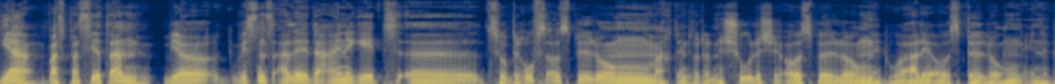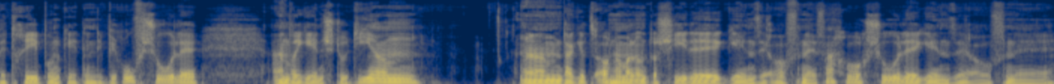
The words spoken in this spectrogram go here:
Ja, was passiert dann? Wir wissen es alle, der eine geht äh, zur Berufsausbildung, macht entweder eine schulische Ausbildung, eine duale Ausbildung in einem Betrieb und geht in die Berufsschule. Andere gehen studieren. Ähm, da gibt's auch nochmal Unterschiede. Gehen sie auf eine Fachhochschule, gehen sie auf eine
